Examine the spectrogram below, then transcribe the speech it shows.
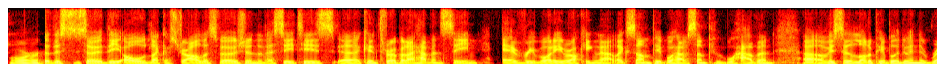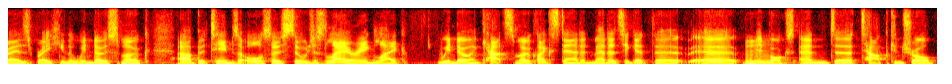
or So this, so the old like Astralis version that the CTs uh, can throw, but I haven't seen everybody rocking that. Like some people have, some people haven't. Uh, obviously, a lot of people are doing the res, breaking the window smoke, uh, but teams are also still just layering like window and cat smoke, like standard meta, to get the uh, Mhm. mid box and uh, tap control.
